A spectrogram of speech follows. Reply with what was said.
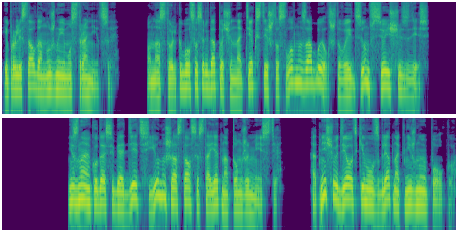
и пролистал до нужной ему страницы. Он настолько был сосредоточен на тексте, что словно забыл, что Вэйдзюн все еще здесь. Не зная, куда себя деть, юноша остался стоять на том же месте. От нечего делать кинул взгляд на книжную полку.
